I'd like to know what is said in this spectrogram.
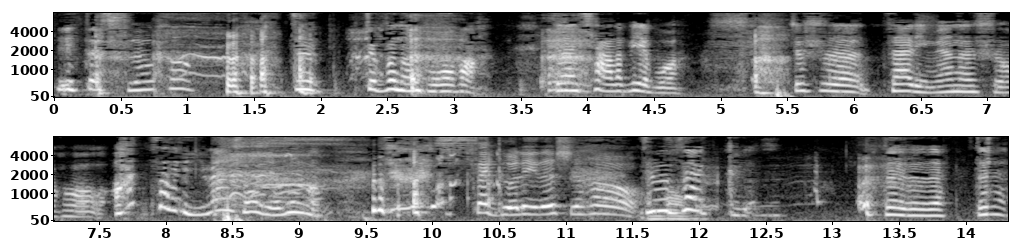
里的时候，这 这不能播吧？现在掐了别播。就是在里面的时候啊，在里面的时候也不好，在隔离的时候，就是在隔，对对对对对，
